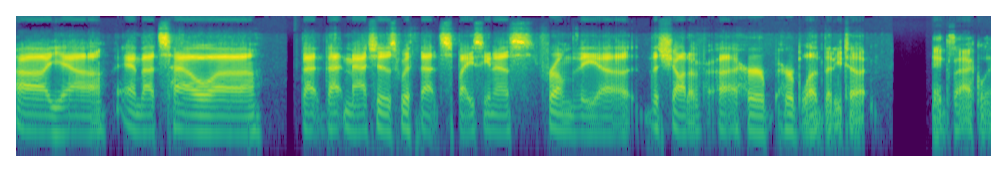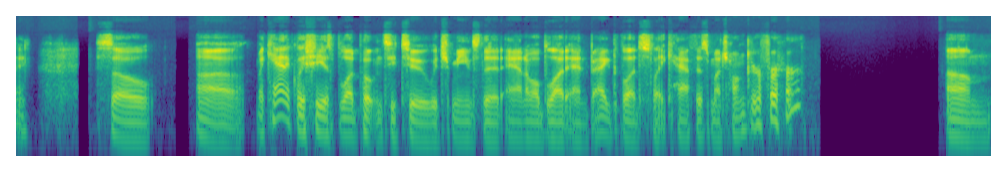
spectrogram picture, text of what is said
Uh, yeah, and that's how uh, that that matches with that spiciness from the uh, the shot of uh, her her blood that he took. Exactly. So uh, mechanically, she is blood potency two, which means that animal blood and bagged blood is like half as much hunger for her. Um.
